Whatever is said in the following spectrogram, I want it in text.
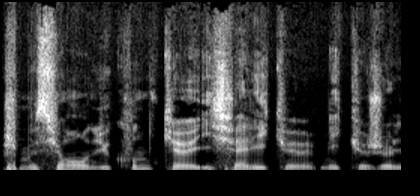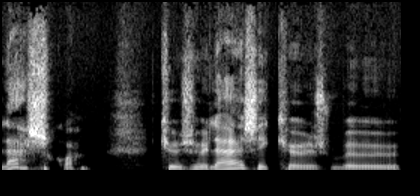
je me suis rendu compte qu'il fallait que, mais que je lâche, quoi. Que je lâche et que je me,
